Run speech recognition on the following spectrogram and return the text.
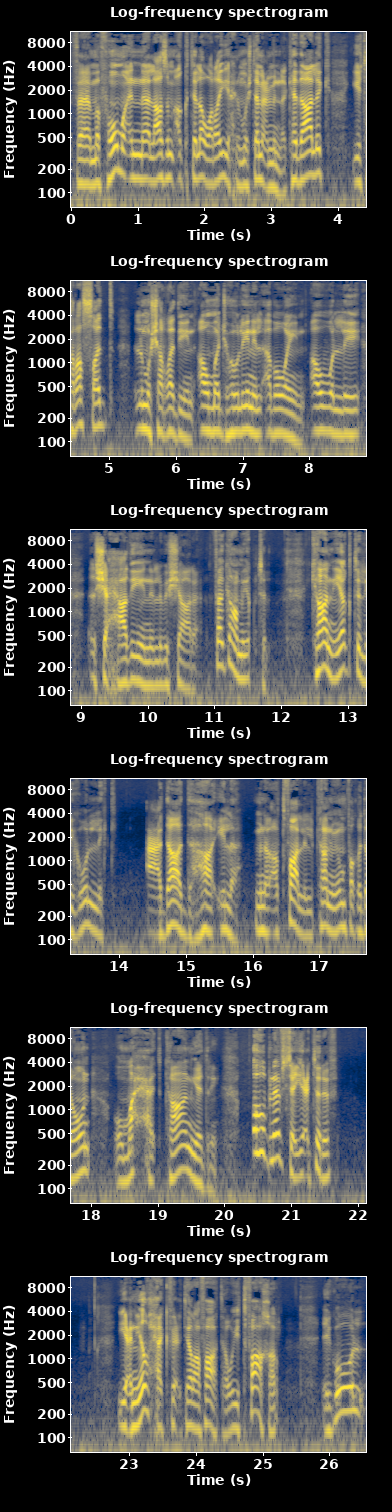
فمفهومه إنه لازم أقتله وأريح المجتمع منه. كذلك يترصد المشردين أو مجهولين الأبوين أو اللي الشحاذين اللي بالشارع. فقام يقتل. كان يقتل يقول لك أعداد هائلة من الأطفال اللي كانوا ينفقدون وما حد كان يدري. هو بنفسه يعترف يعني يضحك في اعترافاته ويتفاخر. يقول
